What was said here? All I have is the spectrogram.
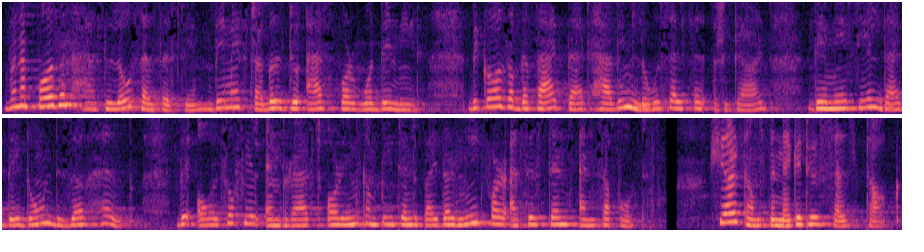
When a person has low self esteem, they may struggle to ask for what they need. Because of the fact that having low self regard, they may feel that they don't deserve help. They also feel embarrassed or incompetent by their need for assistance and support. Here comes the negative self talk.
